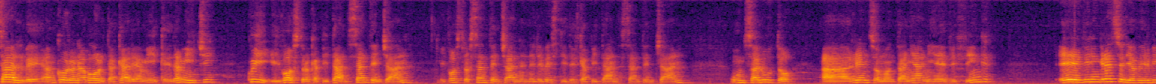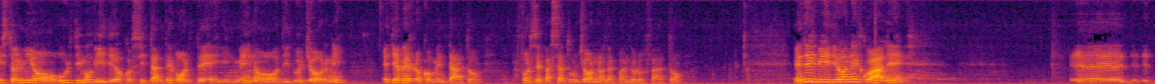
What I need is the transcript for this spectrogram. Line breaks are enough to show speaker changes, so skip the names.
salve ancora una volta care amiche ed amici. Qui il vostro capitan Sant'Enchan il vostro Sant'Enchan nelle vesti del capitan Sant'Enchan un saluto a Renzo Montagnani everything e vi ringrazio di aver visto il mio ultimo video così tante volte in meno di due giorni e di averlo commentato. Forse è passato un giorno da quando l'ho fatto. Ed è il video nel quale eh,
